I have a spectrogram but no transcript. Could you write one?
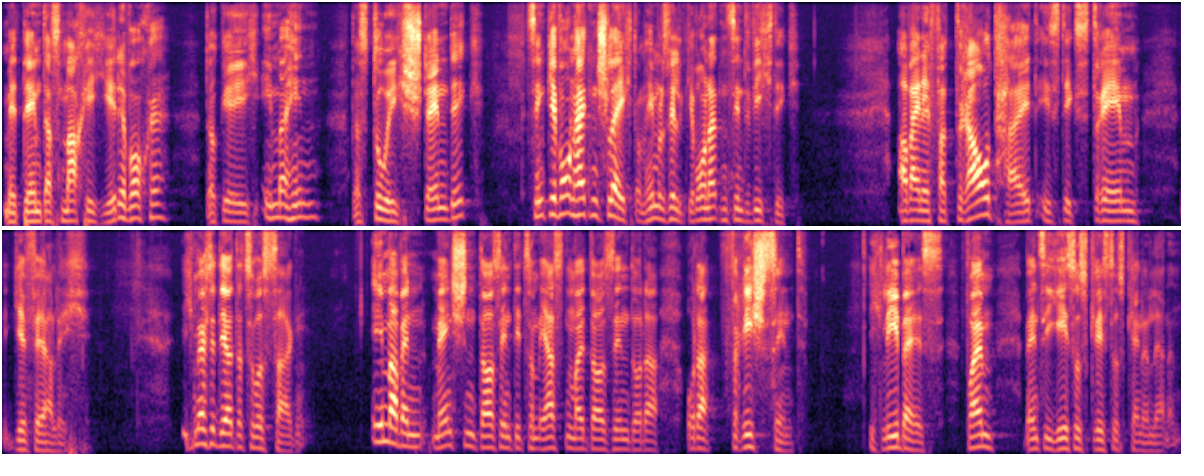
mit dem, das mache ich jede Woche, da gehe ich immer hin, das tue ich ständig. Sind Gewohnheiten schlecht? Um Himmels Willen, Gewohnheiten sind wichtig. Aber eine Vertrautheit ist extrem gefährlich. Ich möchte dir dazu was sagen. Immer wenn Menschen da sind, die zum ersten Mal da sind oder, oder frisch sind, ich liebe es, vor allem wenn sie Jesus Christus kennenlernen.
